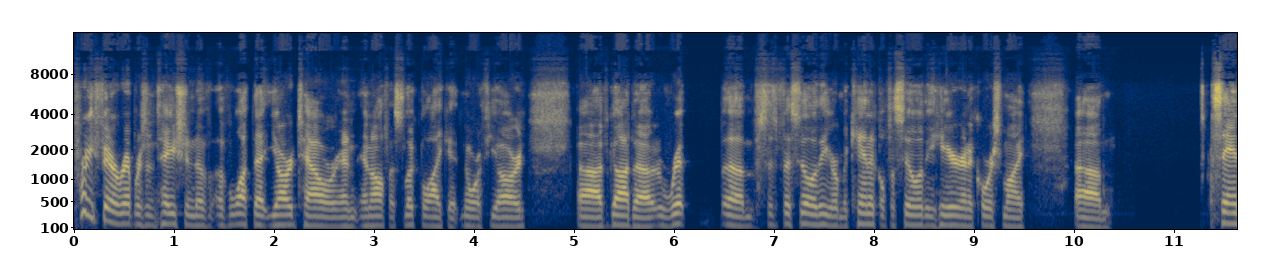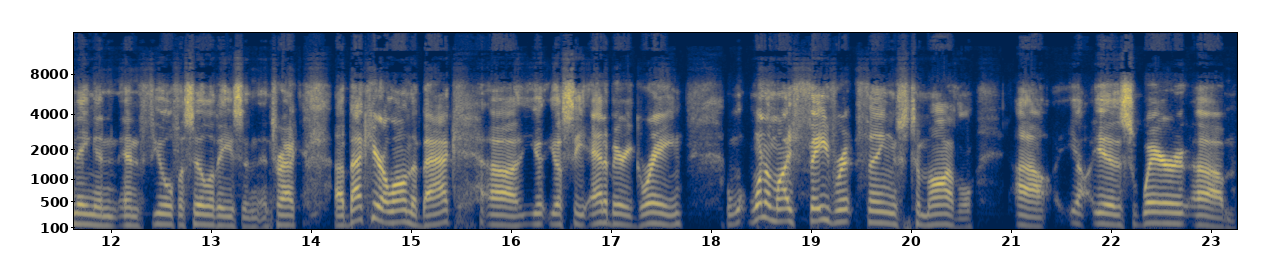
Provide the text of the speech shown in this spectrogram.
pretty fair representation of, of what that yard tower and, and office looked like at North Yard. I've got a RIP um, facility or mechanical facility here, and of course my um, sanding and, and fuel facilities and, and track. Uh, back here along the back, uh, you, will see Atterbury grain. W- one of my favorite things to model uh, you know, is where um,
